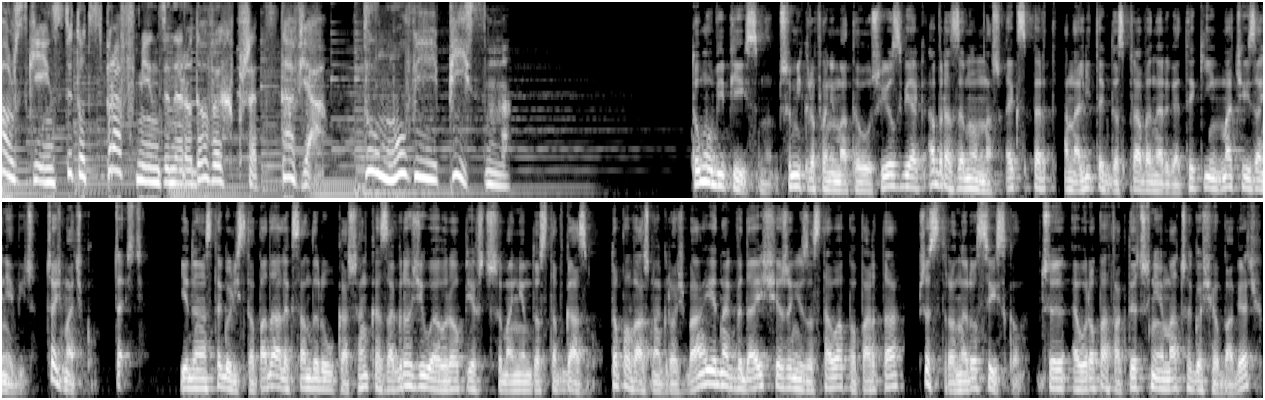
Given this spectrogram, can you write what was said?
Polski Instytut Spraw Międzynarodowych przedstawia. Tu mówi pism. Tu mówi pism. Przy mikrofonie Mateusz Józwiak, a wraz ze mną nasz ekspert, analityk do spraw energetyki Maciej Zaniewicz. Cześć Maćku. Cześć. 11 listopada Aleksander Łukaszenka zagroził Europie wstrzymaniem dostaw gazu. To poważna groźba, jednak wydaje się, że nie została poparta przez stronę rosyjską. Czy Europa faktycznie ma czego się obawiać?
